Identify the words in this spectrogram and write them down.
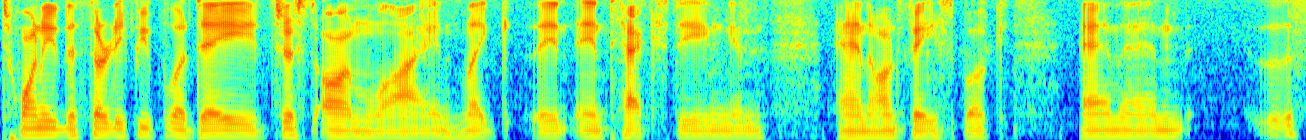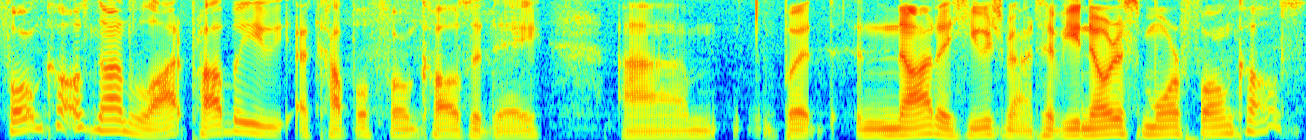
20 to 30 people a day just online like in, in texting and and on facebook. And then the phone calls not a lot probably a couple phone calls a day um, but not a huge amount. Have you noticed more phone calls?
